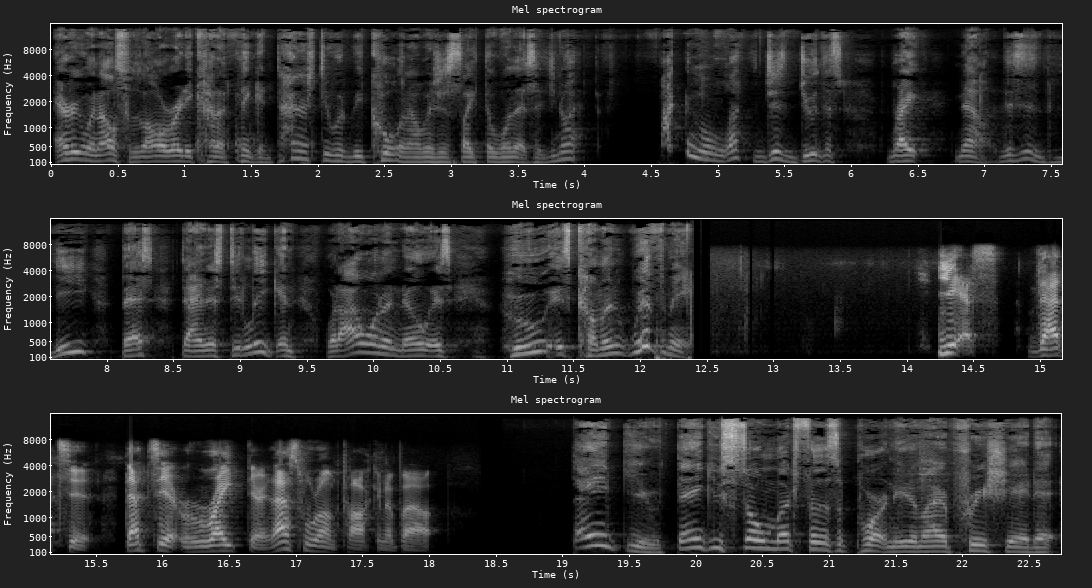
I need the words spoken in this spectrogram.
Everyone else was already kind of thinking dynasty would be cool. And I was just like the one that said, you know what? Fucking let's just do this right now. This is the best dynasty league. And what I want to know is who is coming with me? Yes, that's it. That's it right there. That's what I'm talking about. Thank you. Thank you so much for the support, Needham. I appreciate it.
